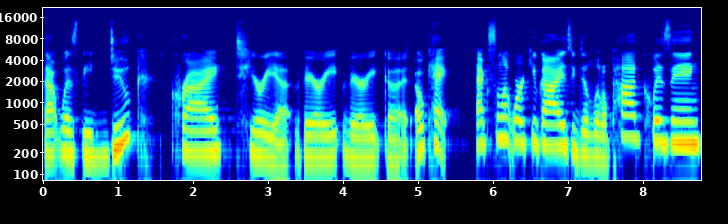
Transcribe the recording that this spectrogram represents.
That was the Duke criteria. Very, very good. Okay. Excellent work, you guys. You did a little pod quizzing.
